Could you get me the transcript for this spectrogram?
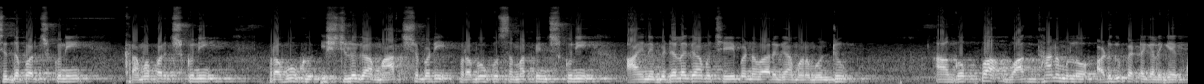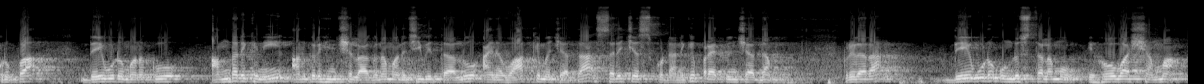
సిద్ధపరచుకుని క్రమపరుచుకుని ప్రభువుకు ఇష్టలుగా మార్చబడి ప్రభువుకు సమర్పించుకుని ఆయన బిడ్డలుగా చేయబడిన వారిగా మనం ఉంటూ ఆ గొప్ప వాగ్దానములో అడుగు పెట్టగలిగే కృప దేవుడు మనకు అందరికీ అనుగ్రహించలాగున మన జీవితాలు ఆయన వాక్యము చేత సరిచేసుకోవడానికి ప్రయత్నం చేద్దాం. ప్రిలరా దేవుడు ఉండు స్థలము ఇహోవా షమ్మ.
